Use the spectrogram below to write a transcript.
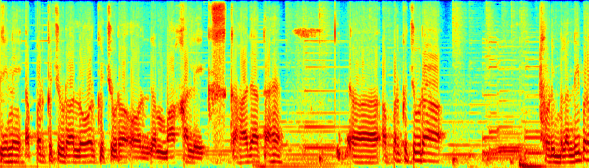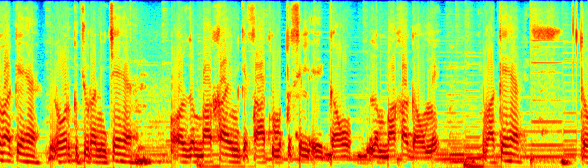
जिन्हें अपर कचूरा, लोअर कचूरा और जम्बाखा लेक्स कहा जाता है। अपर कचूरा थोड़ी बुलंदी पर वाक़ है, लोअर कचूरा नीचे है और जम्बाखा इनके साथ मुतसिल एक गाँव जम्बाखा गाँव में वाक़ है। तो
